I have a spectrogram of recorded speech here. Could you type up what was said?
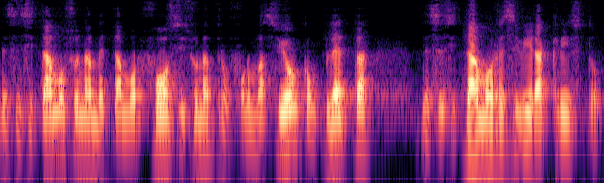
necesitamos una metamorfosis, una transformación completa, necesitamos recibir a Cristo.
